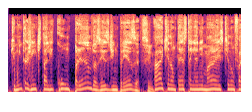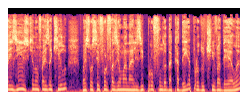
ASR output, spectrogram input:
porque muita gente está ali comprando às vezes de empresa, Sim. ah, que não testa em animais, que não faz isso, que não faz aquilo, mas se você for fazer uma análise profunda da cadeia produtiva dela,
